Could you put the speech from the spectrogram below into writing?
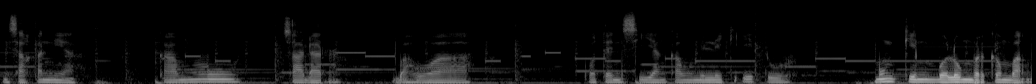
Misalkan nih ya, kamu sadar bahwa potensi yang kamu miliki itu mungkin belum berkembang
